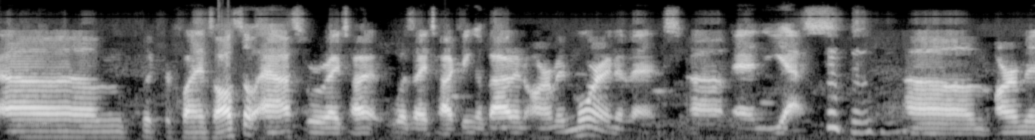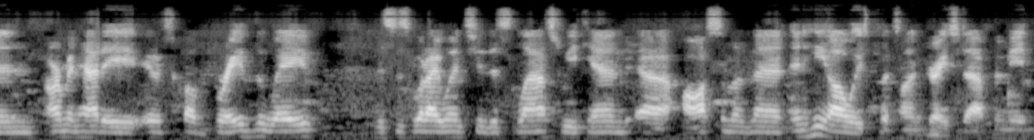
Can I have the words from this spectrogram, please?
um, Quick for Clients also asked, were I ta- was I talking about an Armand Morin event? Um, and yes, um, Armand Armand had a it was called Brave the Wave. This is what I went to this last weekend. Uh, awesome event, and he always puts on great stuff. I mean,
